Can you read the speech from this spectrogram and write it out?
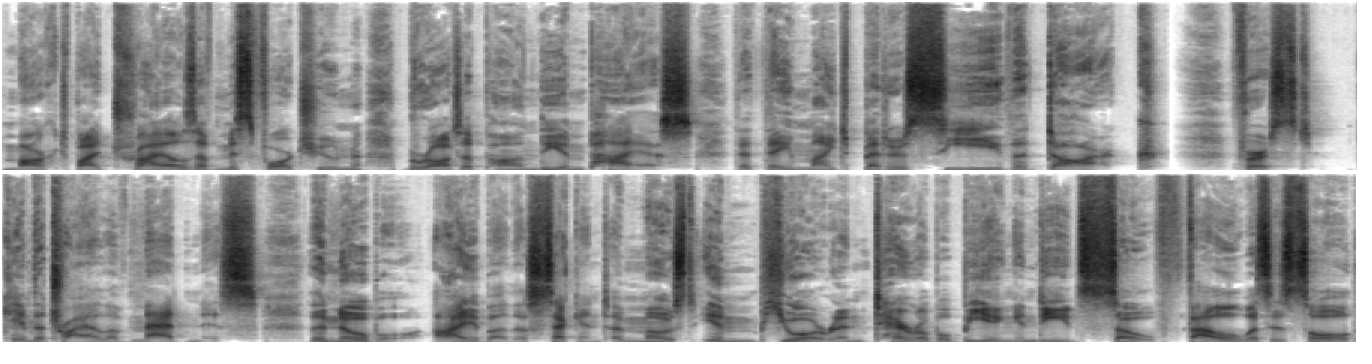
marked by trials of misfortune brought upon the impious, that they might better see the dark. First, came the trial of madness. The noble Aiba the second, a most impure and terrible being indeed, so foul was his soul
